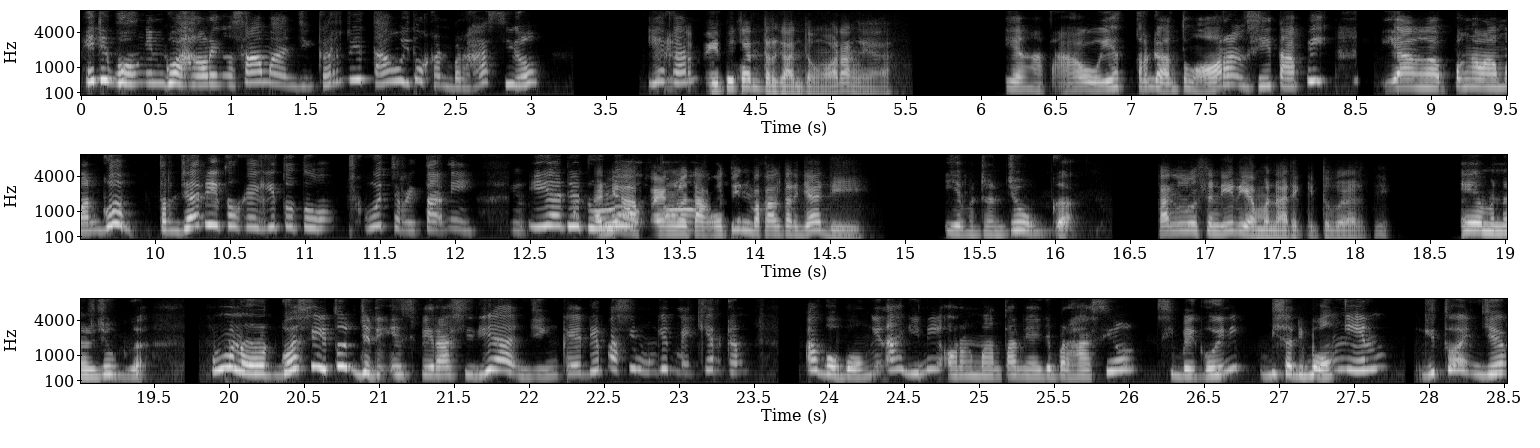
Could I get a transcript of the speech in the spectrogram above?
Eh dibohongin gue hal yang sama anjing karena dia tahu itu akan berhasil. Iya kan? Tapi itu kan tergantung orang ya. Ya nggak tahu ya tergantung orang sih tapi yang pengalaman gue terjadi tuh kayak gitu tuh. Gue cerita nih, iya dia dulu. Makanya apa yang lu oh, takutin bakal terjadi. Iya bener juga. Kan lu sendiri yang menarik itu berarti. Iya bener juga. Menurut gue sih itu jadi inspirasi dia anjing. Kayak dia pasti mungkin mikir kan, ah gue bohongin ah gini orang mantannya aja berhasil, si bego ini bisa dibohongin gitu anjir.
